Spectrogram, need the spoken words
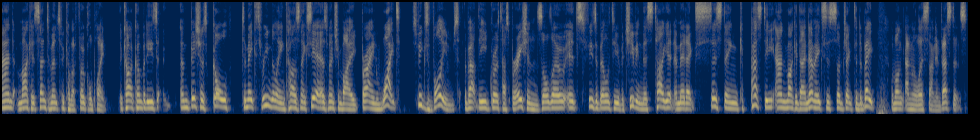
and market sentiments become a focal point. The car company's ambitious goal to make 3 million cars next year, as mentioned by Brian White, speaks volumes about the growth aspirations, although its feasibility of achieving this target amid existing capacity and market dynamics is subject to debate among analysts and investors.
